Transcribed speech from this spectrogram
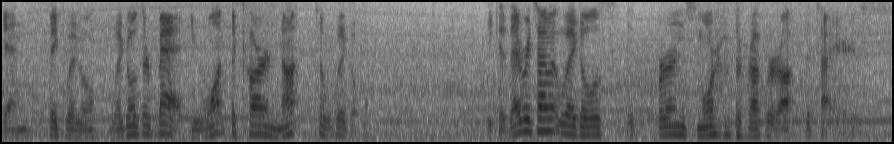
Again, big wiggle. Wiggles are bad. You want the car not to wiggle. Because every time it wiggles, it burns more of the rubber off the tires.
